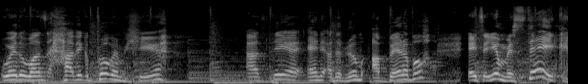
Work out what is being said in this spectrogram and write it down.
We're the ones having a problem here. Are there any other room available? It's your mistake.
